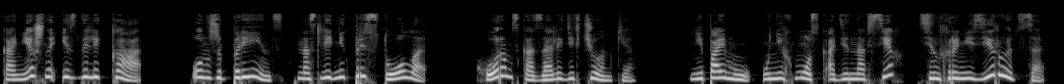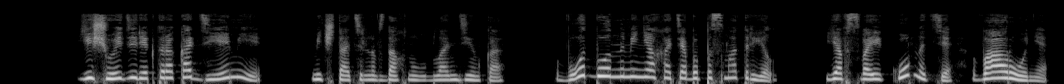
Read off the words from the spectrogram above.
Конечно, издалека. Он же принц, наследник престола. Хором сказали девчонки. Не пойму, у них мозг один на всех синхронизируется? Еще и директор академии, мечтательно вздохнула блондинка. Вот бы он на меня хотя бы посмотрел. Я в своей комнате в Вороне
